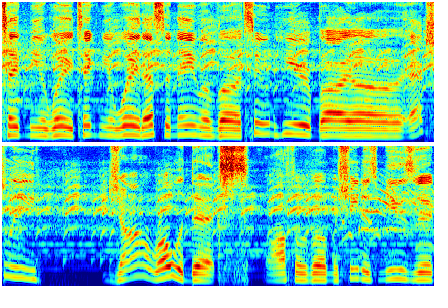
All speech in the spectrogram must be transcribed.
Take me away, take me away. That's the name of a tune here by uh, actually John Rolodex off of uh, Machinist Music.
